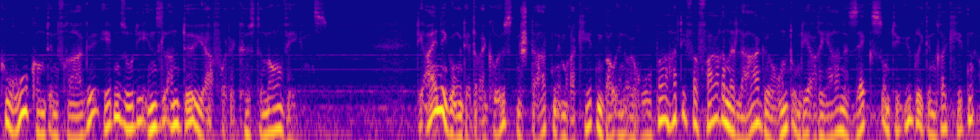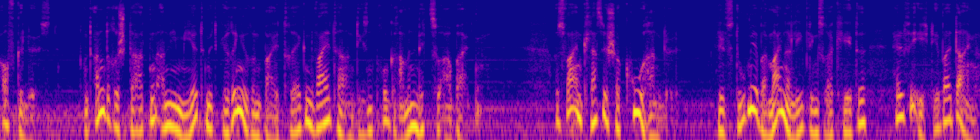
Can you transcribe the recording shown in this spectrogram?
Kourou kommt in Frage, ebenso die Insel Andøya vor der Küste Norwegens. Die Einigung der drei größten Staaten im Raketenbau in Europa hat die verfahrene Lage rund um die Ariane 6 und die übrigen Raketen aufgelöst und andere Staaten animiert, mit geringeren Beiträgen weiter an diesen Programmen mitzuarbeiten. Es war ein klassischer Kuhhandel. Hilfst du mir bei meiner Lieblingsrakete, helfe ich dir bei deiner.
